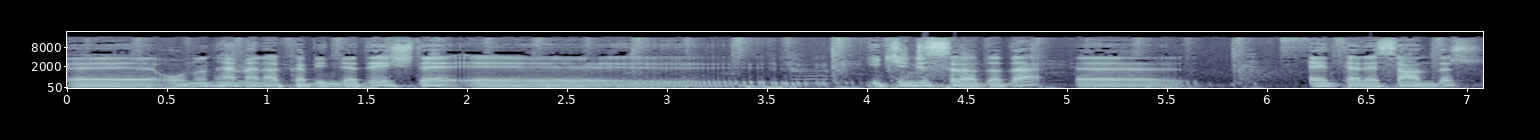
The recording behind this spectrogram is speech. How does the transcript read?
Ee, onun hemen akabinde de işte ee, ikinci sırada da ee, enteresandır.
